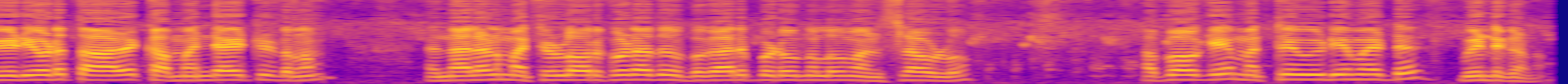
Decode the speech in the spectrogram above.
വീഡിയോയുടെ താഴെ കമന്റായിട്ട് ഇടണം. എന്നാലാണ് മറ്റുള്ളവർക്കൂടെ അത് ഉപകാരപ്പെടും എന്നുള്ളത് മനസ്സിലാവുള്ളൂ. അപ്പോൾ ഓക്കെ മറ്റൊരു വീഡിയോയുമായിട്ട് ആയിട്ട് വീണ്ടും കാണാം.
